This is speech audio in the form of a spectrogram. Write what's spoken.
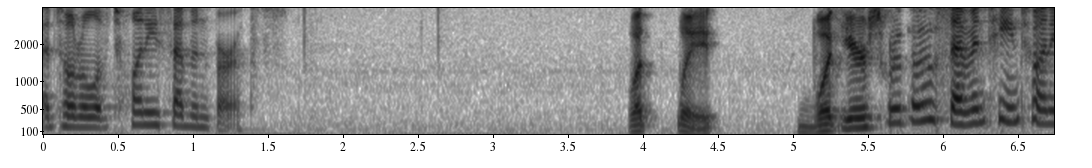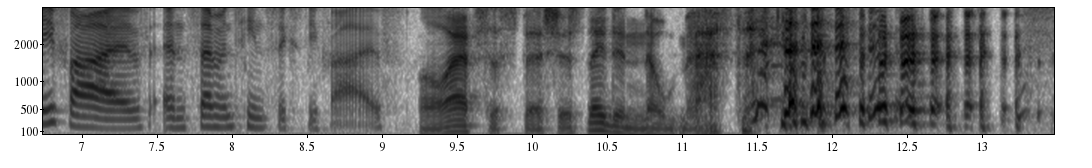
A total of 27 births. What wait. What years were those? 1725 and 1765. Well, that's suspicious. They didn't know math.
